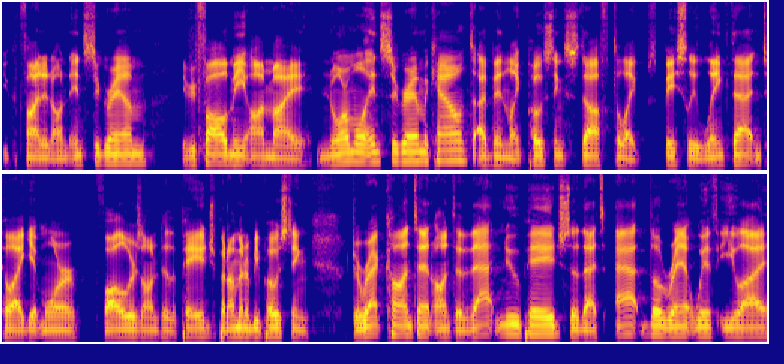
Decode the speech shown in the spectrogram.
You can find it on Instagram. If you follow me on my normal Instagram account, I've been like posting stuff to like basically link that until I get more followers onto the page. But I'm going to be posting direct content onto that new page. So that's at the rant with Eli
